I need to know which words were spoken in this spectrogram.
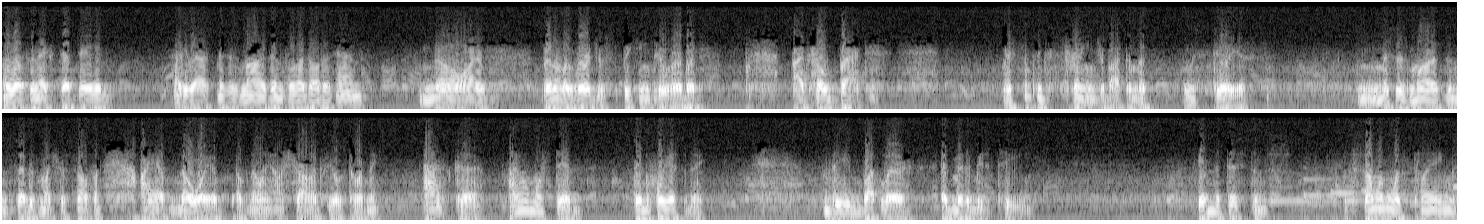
Well, what's the next step, David? Have you asked Mrs. Marsden for her daughter's hand? No, I've been on the verge of speaking to her, but I've held back. There's something strange about them, mysterious. Mrs. Marsden said as much herself, and I have no way of, of knowing how Charlotte feels toward me. Ask her. I almost did. Day before yesterday. The butler admitted me to tea. In the distance, someone was playing the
